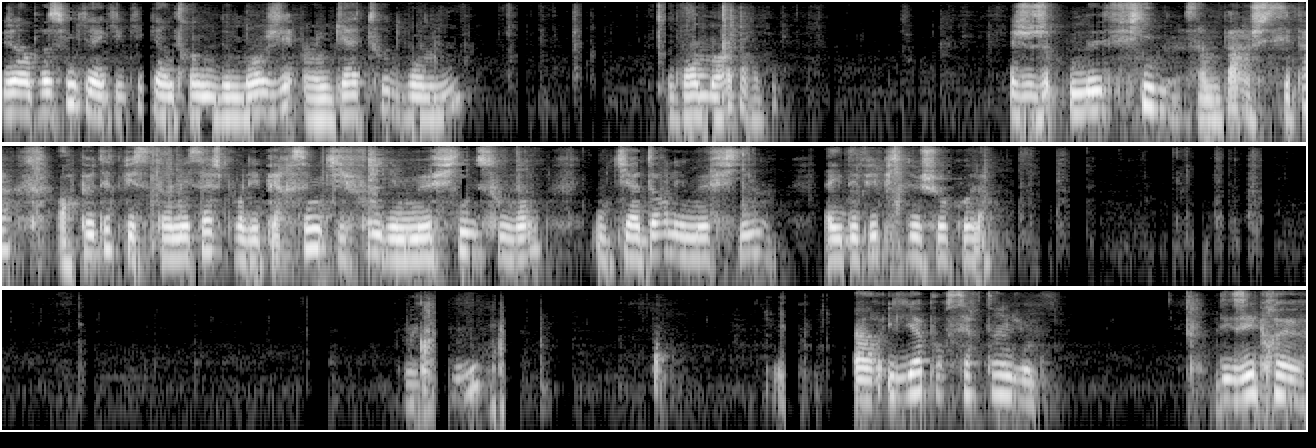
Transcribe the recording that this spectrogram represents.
J'ai l'impression qu'il y a quelqu'un qui est en train de manger un gâteau devant nous. Devant moi, pardon. Je filme, ça me parle, je sais pas. Alors peut-être que c'est un message pour les personnes qui font des muffins souvent ou qui adorent les muffins avec des pépites de chocolat. Alors, il y a pour certains lieux des épreuves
